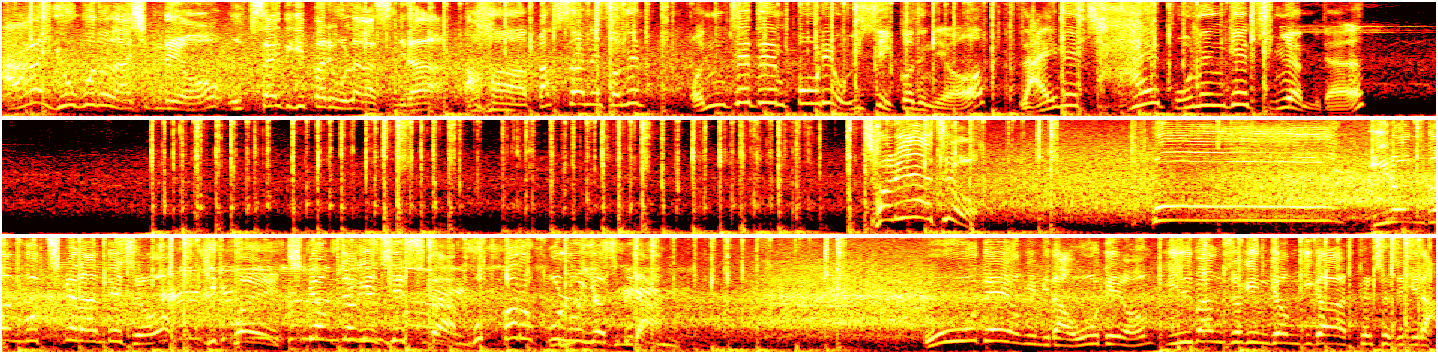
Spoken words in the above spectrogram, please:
아 요거는 아쉽네요. 옵사이드 깃발이 올라갔습니다. 아하 박스 안에서는 언제든 볼이 올 수 있거든요 라인을 잘 보는 게 중요합니다 처리해야죠. 골! 이런 건 놓치면 안 되죠. 키퍼의 치명적인 실수가 곧바로 골로 이어집니다. 5대 0입니다. 5대 0. 일방적인 경기가 펼쳐집니다.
